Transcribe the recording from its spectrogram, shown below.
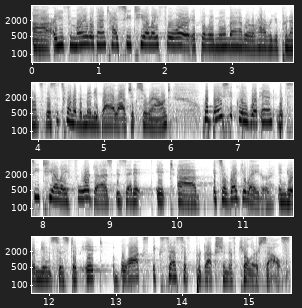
Uh, are you familiar with anti-CTLA-4 or ipilimumab, or however you pronounce this? It's one of the many biologics around. Well, basically, what, what CTLA4 does is that it, it, uh, it's a regulator in your immune system. It blocks excessive production of killer cells.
